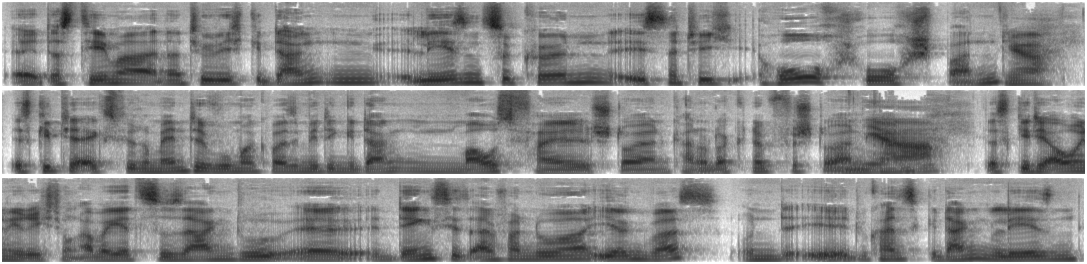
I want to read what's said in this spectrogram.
Äh, das Thema natürlich Gedanken lesen zu können, ist natürlich hoch, hoch spannend. Ja. Es gibt ja Experimente, wo man quasi mit den Gedanken Mauspfeil steuern kann oder Knöpfe steuern ja. kann. Das geht ja auch in die Richtung. Aber jetzt zu sagen, du äh, denkst jetzt einfach nur irgendwas und äh, du kannst Gedanken lesen.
